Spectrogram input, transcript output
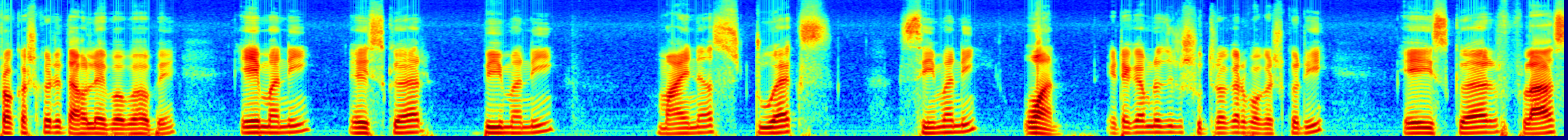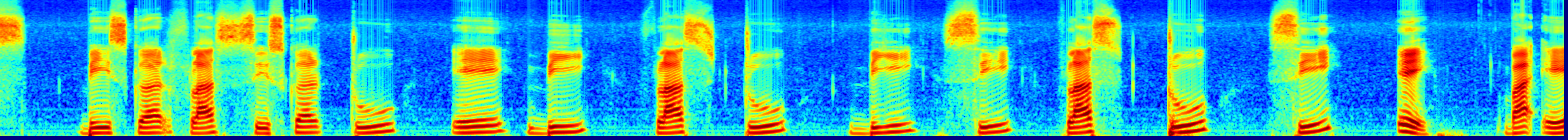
প্রকাশ করি তাহলে এভাবে হবে। এ মানি এ স্কোয়ার বি মানি মাইনাস টু এক্স সি মানি ওয়ান এটাকে আমরা যদি সূত্রাকার প্রকাশ করি A square plus B square plus C square two A B plus two B C plus two C A বা এ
